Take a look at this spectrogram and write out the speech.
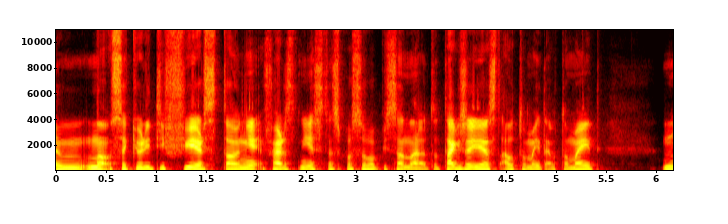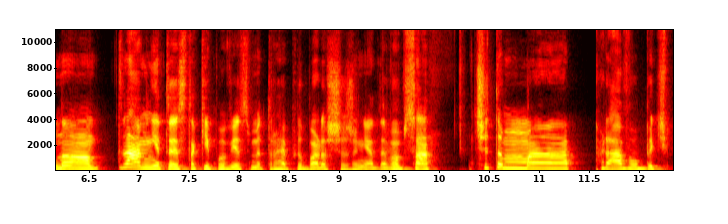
Ym, no, security first to nie, first nie jest w ten sposób opisane, ale to także jest. Automate, automate. No, dla mnie to jest takie powiedzmy trochę próba rozszerzenia DevOpsa. Czy to ma prawo być.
